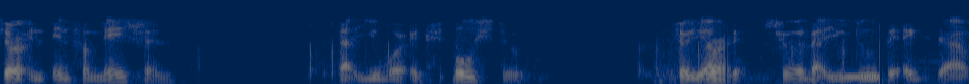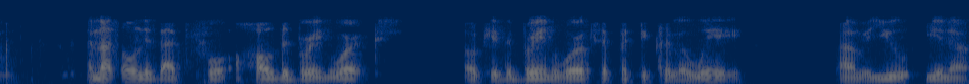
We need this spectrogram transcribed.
certain information that you were exposed to. So you have Right. to ensure that you do the exam, and not only that, for how the brain works. Okay, the brain works a particular way. Um, you you know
